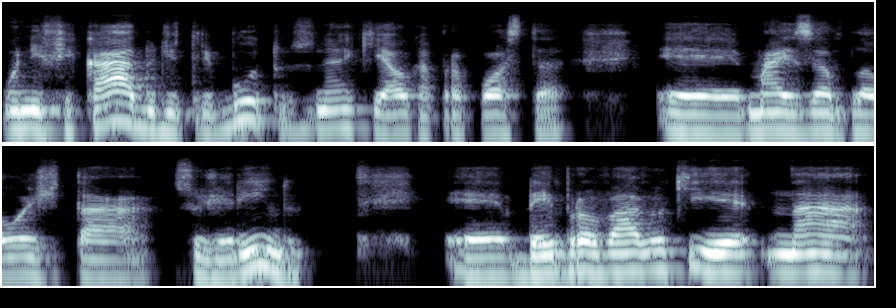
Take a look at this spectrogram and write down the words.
unificado de tributos, né, que é o que a proposta mais ampla hoje está sugerindo, é bem provável que na,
